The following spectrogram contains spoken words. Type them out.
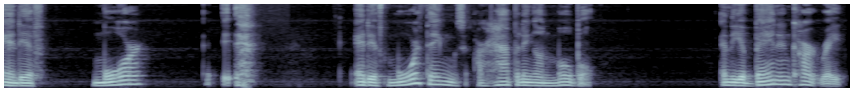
And if more and if more things are happening on mobile and the abandoned cart rate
